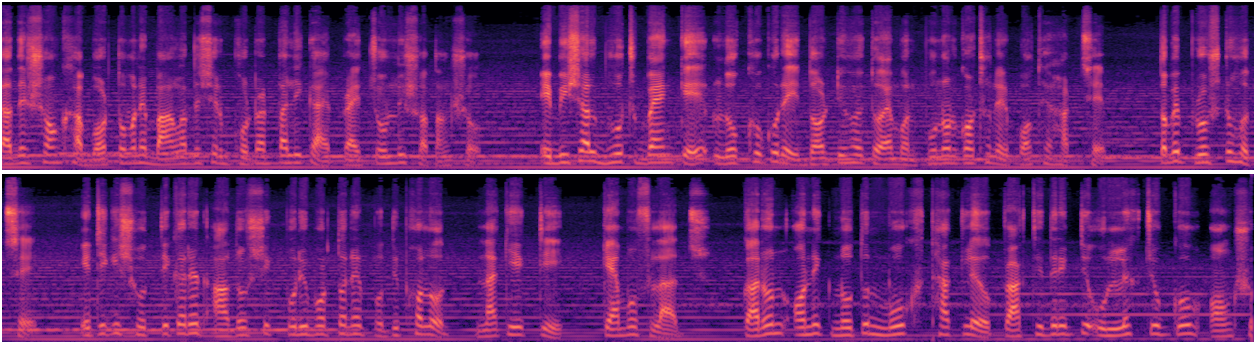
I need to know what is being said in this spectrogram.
তাদের সংখ্যা বর্তমানে বাংলাদেশের ভোটার তালিকায় প্রায় চল্লিশ শতাংশ। এই বিশাল ভোট ব্যাংকে লক্ষ্য করেই দলটি হয়তো এমন পুনর্গঠনের পথে হাঁটছে। তবে প্রশ্ন হচ্ছে, এটি কি সত্যিকারের আদর্শিক পরিবর্তনের প্রতিফলন নাকি একটি ক্যামোফ্লাজ? কারণ অনেক নতুন মুখ থাকলেও প্রার্থীদের একটি উল্লেখযোগ্য অংশ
